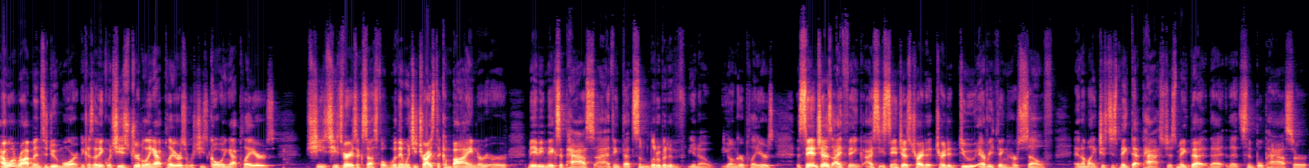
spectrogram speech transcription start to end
I want Rodman to do more because I think when she's dribbling at players or when she's going at players, she she's very successful. But then when she tries to combine or, or maybe makes a pass, I think that's some little bit of you know younger players. Sanchez, I think I see Sanchez try to try to do everything herself, and I'm like, just just make that pass, just make that that that simple pass, or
